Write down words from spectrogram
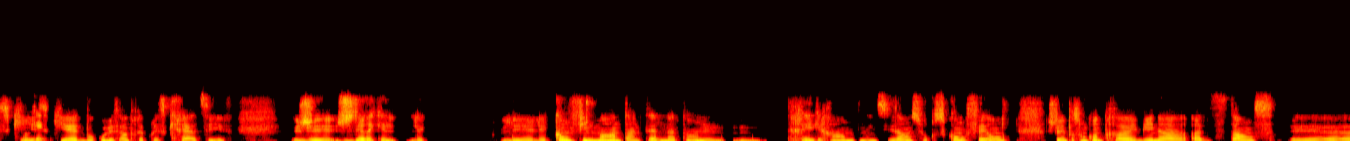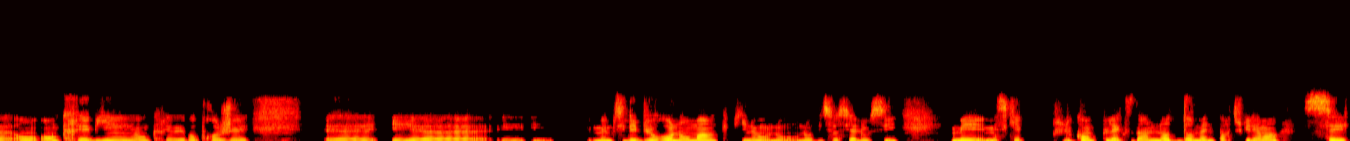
ce qui, ce qui aide beaucoup les entreprises créatives. Je, je dirais que les, les, les, confinements en tant que tels une, très grande incidence sur ce qu'on fait. J'ai l'impression qu'on travaille bien à, distance, euh, on, crée bien, on crée des beaux projets. Euh, et, euh, et, même si les bureaux n'en manquent, puis nos, nos, vies sociales aussi. Mais, mais ce qui est plus complexe dans notre domaine particulièrement, c'est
